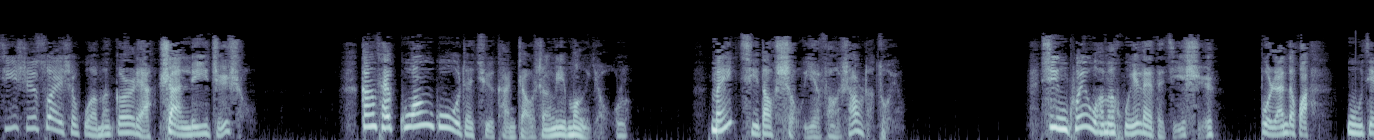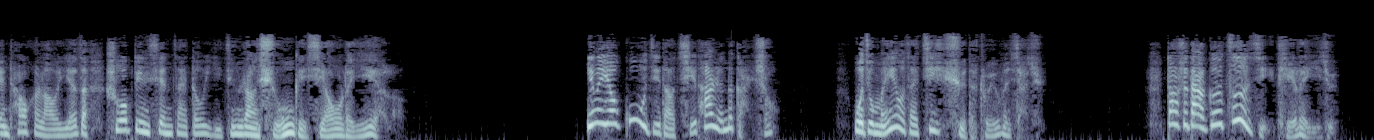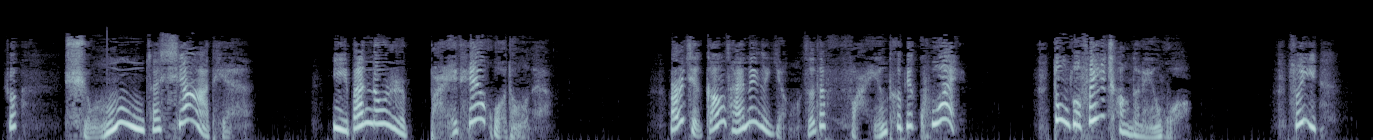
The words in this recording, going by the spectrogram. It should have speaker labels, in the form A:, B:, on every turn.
A: 其实算是我们哥俩擅离职守。刚才光顾着去看赵胜利梦游了，没起到守夜放哨的作用。幸亏我们回来的及时，不然的话，武建超和老爷子说不定现在都已经让熊给消了夜了。因为要顾及到其他人的感受，我就没有再继续的追问下去。倒是大哥自己提了一句，：“熊在夏天一般都是白天活动的，而且刚才那个影子的反应特别快，动作非常的灵活。”所以，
